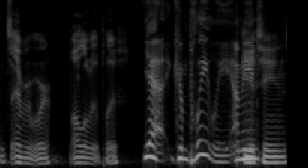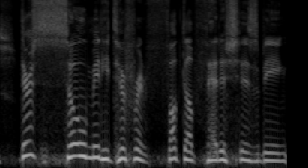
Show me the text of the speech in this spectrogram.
It's everywhere, all over the place. Yeah, completely. I mean, Guillotines. there's so many different fucked up fetishes being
